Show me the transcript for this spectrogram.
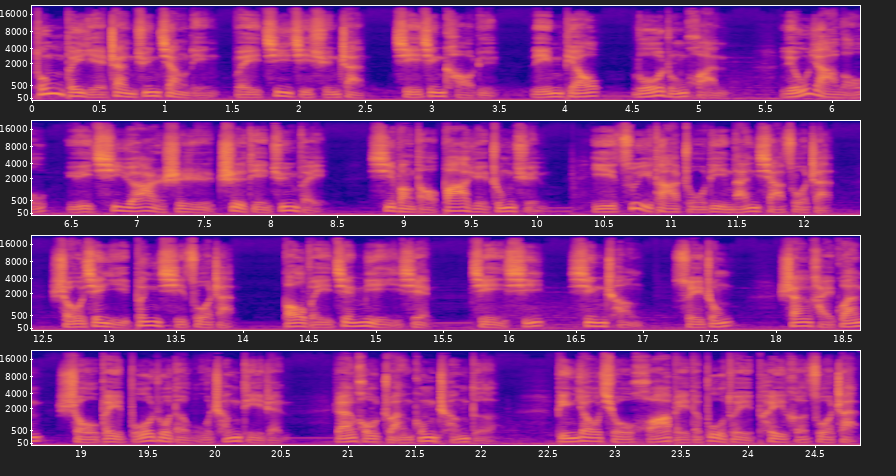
东北野战军将领为积极巡战，几经考虑，林彪、罗荣桓、刘亚楼于七月二十日致电军委，希望到八月中旬以最大主力南下作战。首先以奔袭作战，包围歼灭一线、锦西、兴城、绥中、山海关守备薄弱的五城敌人，然后转攻承德，并要求华北的部队配合作战，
